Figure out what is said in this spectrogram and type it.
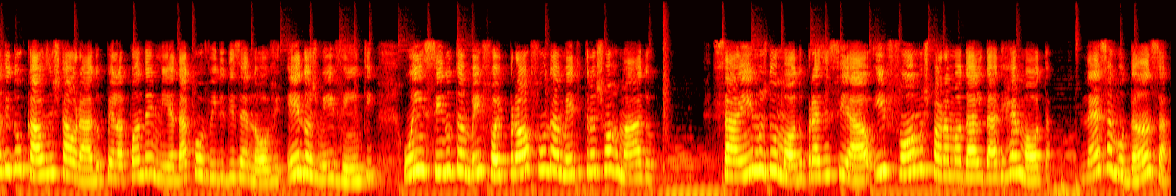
diante do caos instaurado pela pandemia da Covid-19 em 2020, o ensino também foi profundamente transformado. Saímos do modo presencial e fomos para a modalidade remota. Nessa mudança,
